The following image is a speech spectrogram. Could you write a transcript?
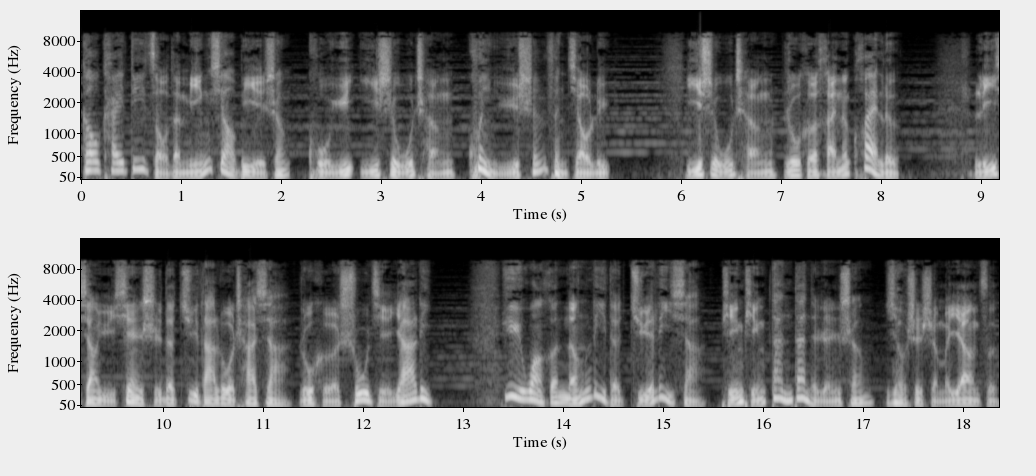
高开低走的名校毕业生苦于一事无成，困于身份焦虑。一事无成，如何还能快乐？理想与现实的巨大落差下，如何疏解压力？欲望和能力的角力下。平平淡淡的人生又是什么样子？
